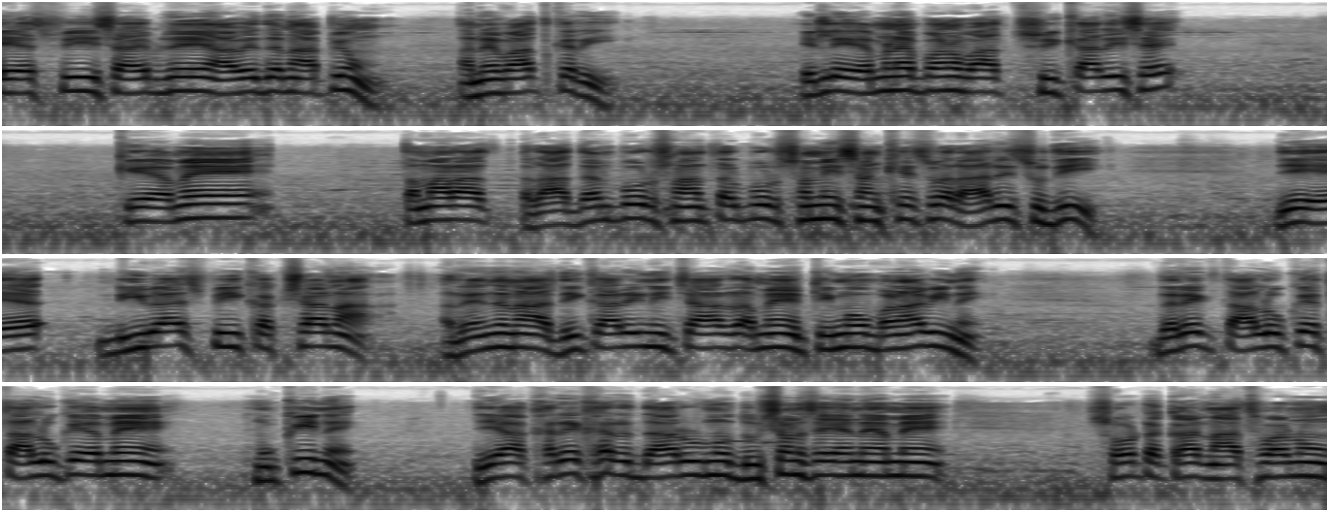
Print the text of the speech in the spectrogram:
એએસપી સાહેબને આવેદન આપ્યું અને વાત કરી. એટલે એમણે પણ વાત સ્વીકારી છે કે અમે તમારા રાધનપુર, સાંતલપુર, સમી, શંખેશ્વર, હારી સુધી જે ડીવાયએસપી કક્ષાના રેન્જના અધિકારીની ચાર અમે ટીમો બનાવીને દરેક તાલુકે તાલુકે અમે મૂકીને જે આ ખરેખર દારૂનું દૂષણ છે એને અમે સો ટકા નાથવાનું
